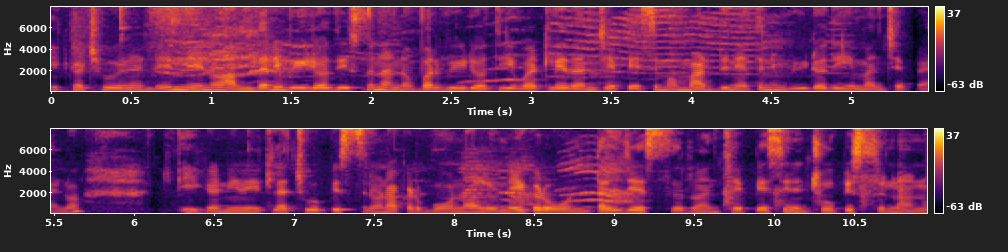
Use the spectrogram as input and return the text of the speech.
ఇక్కడ చూడండి నేను అందరిని వీడియో తీస్తున్నా నన్ను ఎవ్వరు వీడియో తీయట్లేదు అని చెప్పేసి మా మర్దిని అయితే నేను వీడియో తీయమని చెప్పాను. ఇక నేను ఇట్లా చూపిస్తున్నాను అక్కడ బోనాలు ఉన్నాయి ఇక్కడ వంటలు చేస్తున్నారు అని చెప్పేసి నేను చూపిస్తున్నాను.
